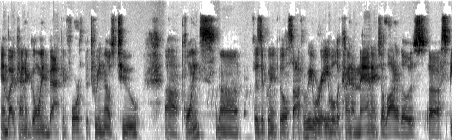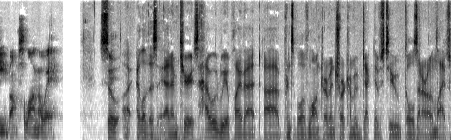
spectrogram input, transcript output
And by kind of going back and forth between those two uh, points, uh, physically and philosophically, we're able to kind of manage a lot of those uh, speed bumps along the way. So uh, I love this, and I'm curious, how would we apply that uh, principle of long-term and short-term objectives to goals in our own lives,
